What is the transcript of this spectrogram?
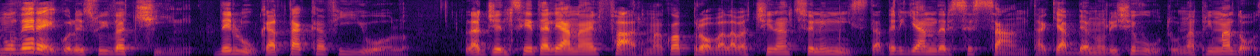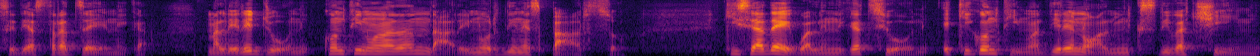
Nuove regole sui vaccini. De Luca attacca figliuolo. L'Agenzia Italiana del Farmaco approva la vaccinazione mista per gli under 60 che abbiano ricevuto una prima dose di AstraZeneca, ma le regioni continuano ad andare in ordine sparso. Chi si adegua alle indicazioni e chi continua a dire no al mix di vaccini,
